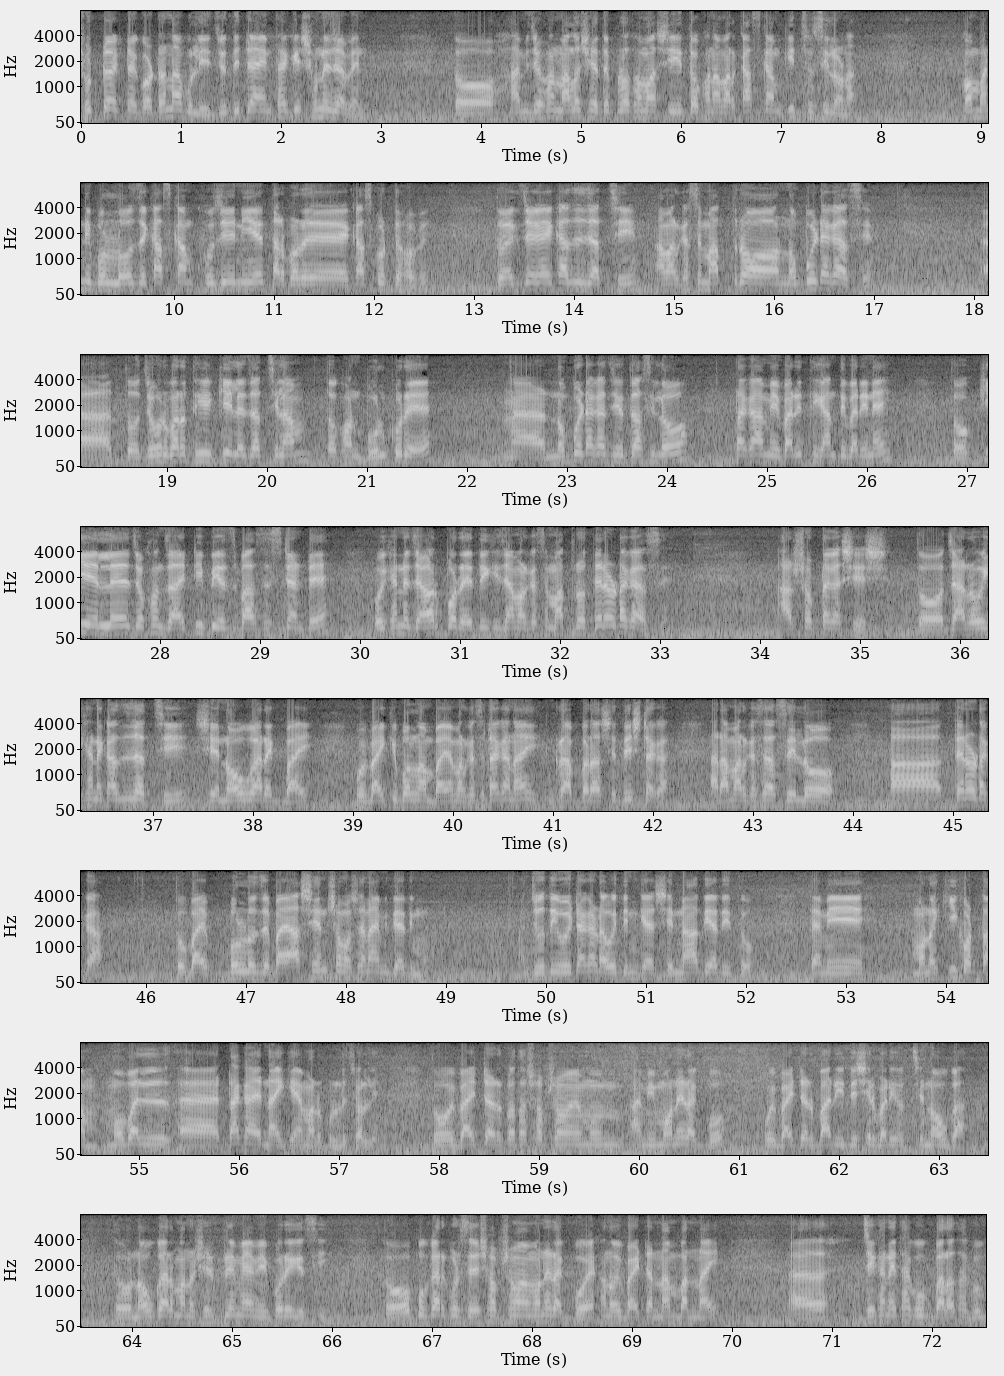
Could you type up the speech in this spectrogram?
ছোট্ট একটা ঘটনা বলি, যদি টাইম থাকে শুনে যাবেন। তো আমি যখন মালয়েশিয়াতে প্রথম আসি, তখন আমার কাজ কাম কিচ্ছু ছিল না। কোম্পানি বলল যে কাজ কাম খুঁজে নিয়ে তারপরে কাজ করতে হবে। তো এক জায়গায় কাজে যাচ্ছি, আমার কাছে মাত্র নব্বই টাকা আছে। তো জোহরবারো থেকে কেলে যাচ্ছিলাম, তখন ভুল করে নব্বই টাকা যেহেতু আসিল টাকা আমি বাড়ির থেকে আনতে পারি নাই। তো কেলে যখন যাই টিপিএস বাস স্ট্যান্ডে ওইখানে যাওয়ার পরে দেখি যে আমার কাছে মাত্র তেরো টাকা আছে। আর সব টাকা শেষ। তো যার ওইখানে কাজে যাচ্ছি, সে নওগাঁর এক ভাই। ওই ভাইকে বললাম, ভাই, আমার কাছে টাকা নাই গ্রাফ ভাড়া আসে তেইশ টাকা। আর আমার কাছে আছে এলো তেরো টাকা। তো ভাই বলল যে, ভাই, আসেন, সমস্যা নাই, আমি দিয়ে দিব যদি ওই টাকাটা ওই দিনকে সে না দিয়ে দিত, তো আমি মনে হয় কী করতাম? মোবাইল টাকায় নাই কি আমার বললে চলে। তো ওই বাড়িটার কথা সবসময় সময় আমি মনে রাখব। ওই বাড়িটার বাড়ি, দেশের বাড়ি হচ্ছে নৌকা তো নৌকার মানুষের প্রেমে আমি পড়ে গেছি। তো অপকার করছে সব সময় মনে রাখব। এখন ওই বাড়িটার নাম্বার নাই। যেখানে থাকুক, ভালো থাকুক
